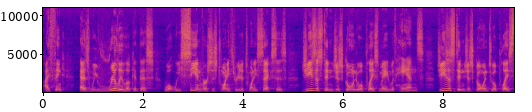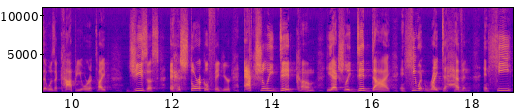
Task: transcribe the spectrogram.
I think as we really look at this, what we see in verses 23 to 26 is Jesus didn't just go into a place made with hands. Jesus didn't just go into a place that was a copy or a type. Jesus, a historical figure, actually did come. He actually did die, and he went right to heaven, and he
